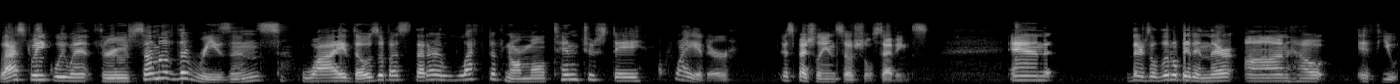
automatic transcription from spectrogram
Last week we went through some of the reasons why those of us that are left of normal tend to stay quieter, especially in social settings. And there's a little bit in there on how if you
